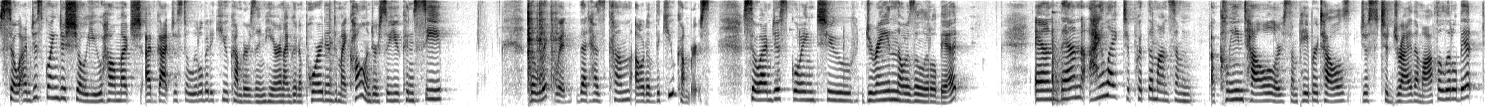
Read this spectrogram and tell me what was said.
So I'm just going to show you how much, I've got just a little bit of cucumbers in here and I'm gonna pour it into my colander so you can see the liquid that has come out of the cucumbers. So I'm just going to drain those a little bit. And then I like to put them on some a clean towel or some paper towels just to dry them off a little bit.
